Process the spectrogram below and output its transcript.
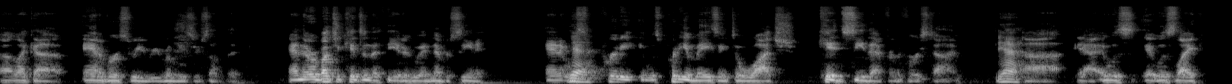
uh, like a anniversary re-release or something. And there were a bunch of kids in the theater who had never seen it. And it was yeah. pretty it was pretty amazing to watch kids see that for the first time. Yeah. Uh, yeah it was it was like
